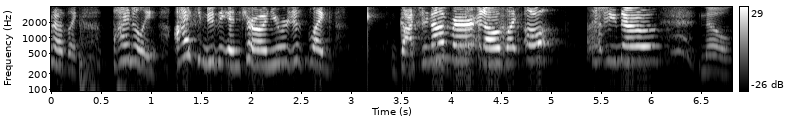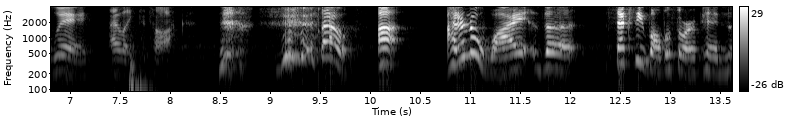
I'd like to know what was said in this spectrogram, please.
looking Yeah. at your phone. I was like, finally, I can do the intro. And you were just like, got your number. And I was like, oh, she knows. No way. I like to talk. So, uh, I don't know why the sexy Bulbasaur pin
